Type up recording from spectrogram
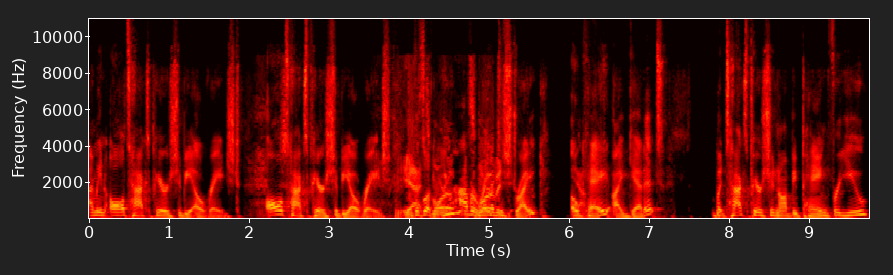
I mean, all taxpayers should be outraged. All taxpayers should be outraged. Yeah, because look, you have a right a, to strike. Okay, yeah. I get it but taxpayers should not be paying for you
